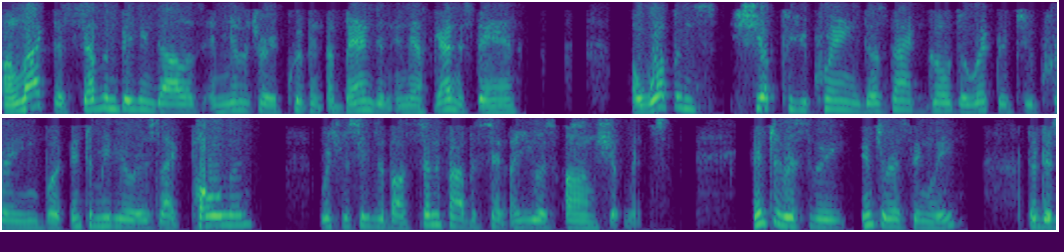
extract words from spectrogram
Unlike the $7 billion in military equipment abandoned in Afghanistan, a weapons shipped to Ukraine does not go directly to Ukraine, but intermediaries like Poland, which receives about 75% of U.S. arms shipments. Interestingly, interestingly the, dis-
